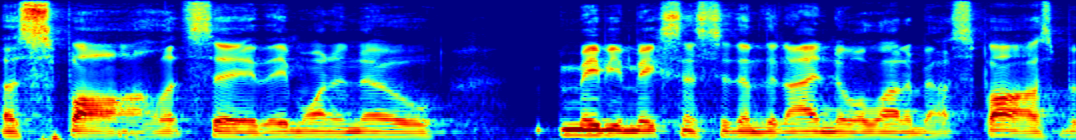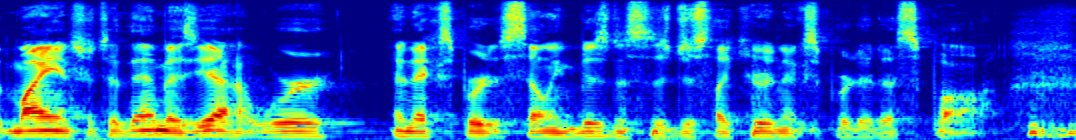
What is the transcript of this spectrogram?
a spa, let's say, they want to know. Maybe it makes sense to them that I know a lot about spas, but my answer to them is, yeah, we're an expert at selling businesses, just like you're an expert at a spa. Mm-hmm.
